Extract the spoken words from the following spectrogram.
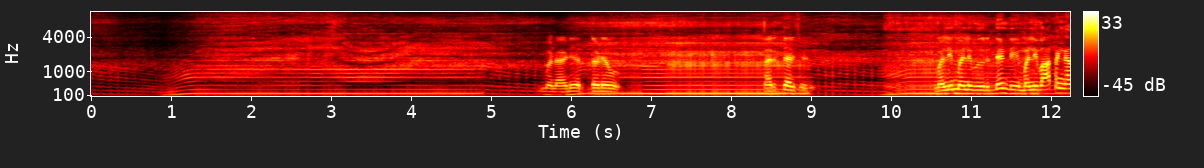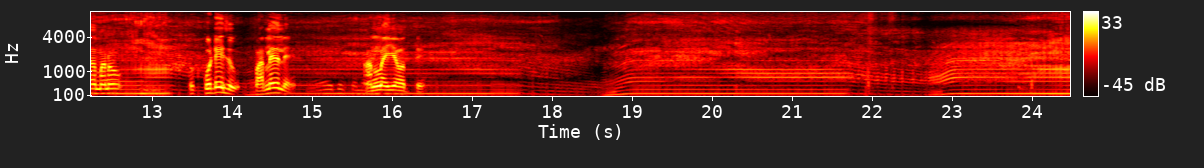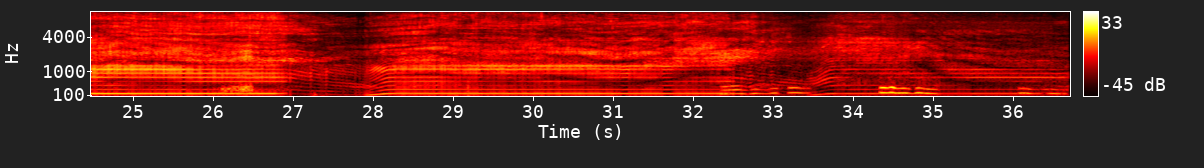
మా డాడీ అరుతాడేమో అరితే అరిచాడు మళ్ళీ మళ్ళీ కుదిరిద్దండి మళ్ళీ బాతం కదా మనం. కొట్టేసు. పర్లేదులే. అన్నలు అయ్యే వస్తాయి Mm-hmm.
